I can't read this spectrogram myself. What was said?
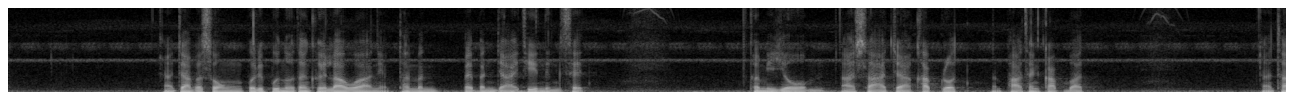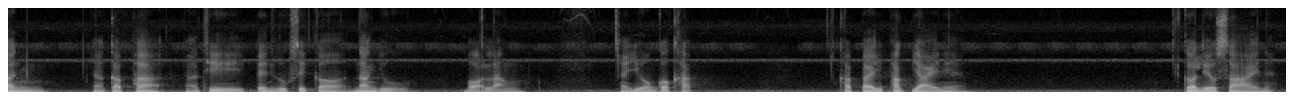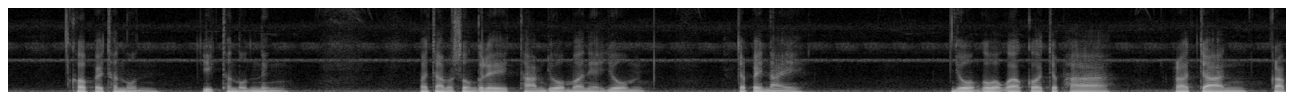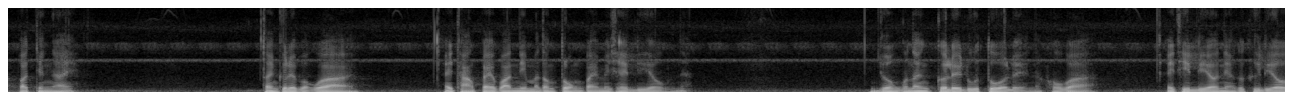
อาจารย์ประสงค์ปริปุโนท่านเคยเล่าว่าเนี่ยท่าน ไปบรรยายที่หนึ่งเสร็จ ก็มีโยมอาสาจะขับรถพาท่านกลับวัด ท่านกับพระที่เป็นลูกศิษย์ก็นั่งอยู่เบาะหลัง โยมก็ขับ ขับไปพักใหญ่เนี่ย ก็เลี้ยวซ้ายเนี่ยเข้าไปถนนอีกถนนหนึ่งอาจารย์ประสงค์ก็เลยถามโยมว่าเนี่ยโยมจะไปไหน โยมก็บอกว่าก็จะพาพระอาจารย์กลับวัดยังไง ท่านก็เลยบอกว่าไอ้ทางไปวัดนี่มันต้องตรงไปไม่ใช่เลี้ยวนะโยมคนนั้นก็เลยรู้ตัวเลยนะเพราะว่าไอ้ที่เลี้ยวเนี่ยก็คือเลี้ยว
